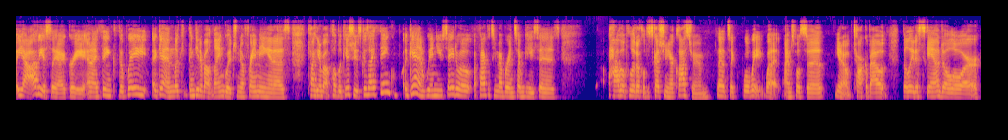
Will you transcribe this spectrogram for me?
yeah, obviously I agree. And I think the way again, look thinking about language, you know, framing it as talking about public issues because I think again, when you say to a, a, faculty member in some cases have a political discussion in your classroom, then it's like, well, wait, what? I'm supposed to, you know, talk about the latest scandal or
